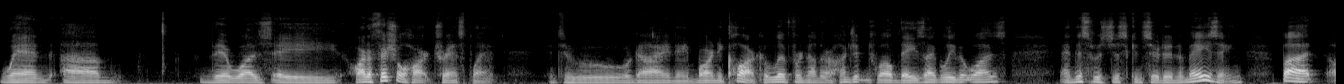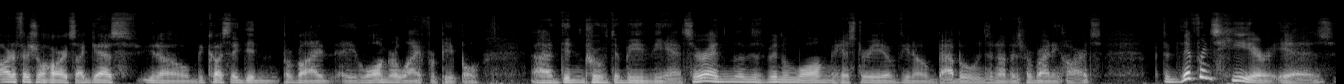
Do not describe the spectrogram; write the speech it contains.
when um, there was a artificial heart transplant into a guy named Barney Clark who lived for another 112 days, I believe it was. And this was just considered amazing. But artificial hearts, I guess, you know, because they didn't provide a longer life for people, uh, didn't prove to be the answer. And there's been a long history of, you know, baboons and others providing hearts. But the difference here is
